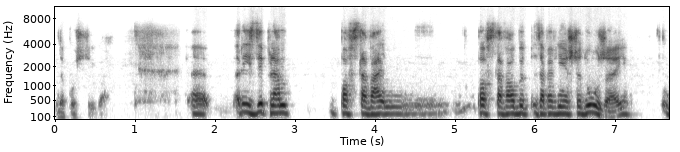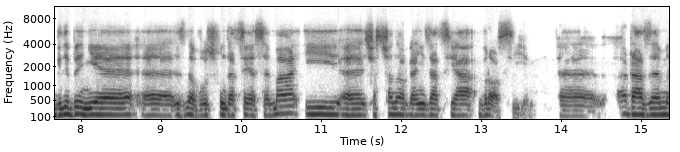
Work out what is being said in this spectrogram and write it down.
dopuści go. E, Rizdiplam powstawa, powstawałby zapewne jeszcze dłużej, gdyby nie e, znowuż Fundacja SMA i siostrzana organizacja w Rosji. Razem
